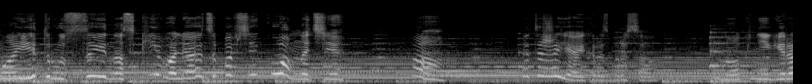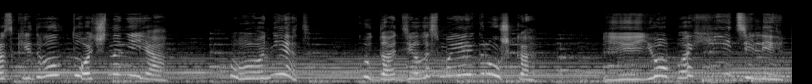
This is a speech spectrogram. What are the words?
Мои трусы и носки валяются по всей комнате. А, это же я их разбросал. Но книги раскидывал точно не я. О, нет! Куда делась моя игрушка? Ее похитили!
